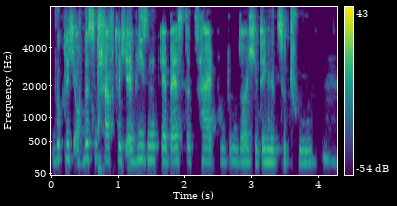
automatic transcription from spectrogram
wirklich auch wissenschaftlich erwiesen der beste Zeitpunkt, um solche Dinge zu tun. Mhm.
